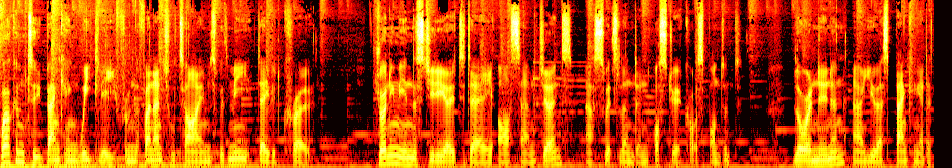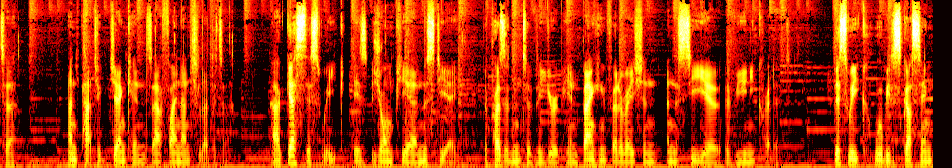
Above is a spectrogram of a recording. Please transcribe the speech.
Welcome to Banking Weekly from the Financial Times with me, David Crow. Joining me in the studio today are Sam Jones, our Switzerland and Austria correspondent, Laura Noonan, our US banking editor, and Patrick Jenkins, our financial editor. Our guest this week is Jean Pierre Mustier, the president of the European Banking Federation and the CEO of UniCredit. This week, we'll be discussing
